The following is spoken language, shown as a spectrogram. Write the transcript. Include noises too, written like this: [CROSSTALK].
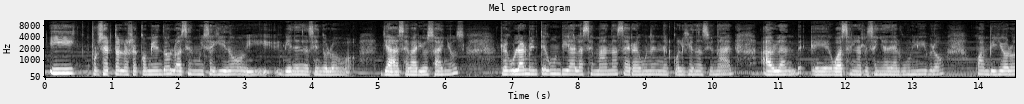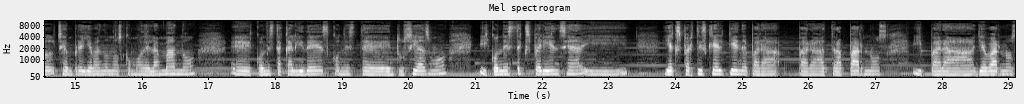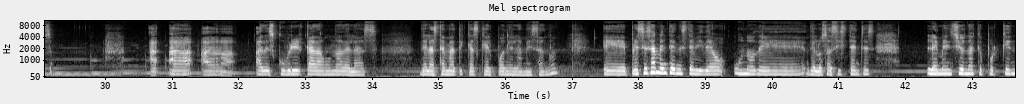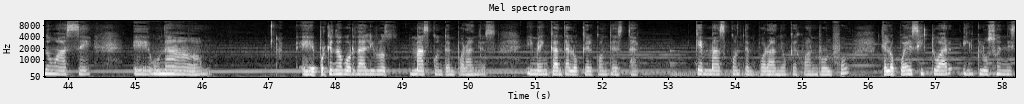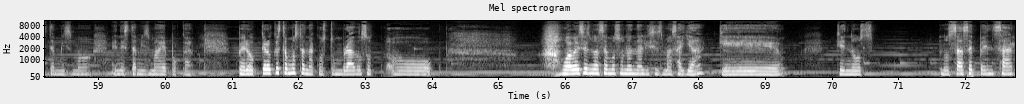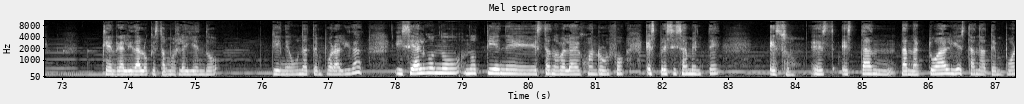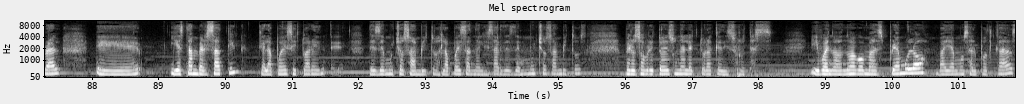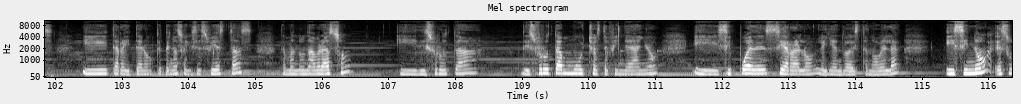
Y por cierto, les recomiendo, lo hacen muy seguido y, vienen haciéndolo ya hace varios años. Regularmente un día a la semana se reúnen en el Colegio Nacional, hablan eh, o hacen la reseña de algún libro. Juan Villoro siempre llevándonos como de la mano, eh, con esta calidez, con este entusiasmo y con esta experiencia y, y expertise que él tiene para, para atraparnos y para llevarnos a, descubrir cada una de las, de las temáticas que él pone en la mesa, ¿no? Eh, precisamente en este video uno de, los asistentes le menciona que por qué no hace eh, una, eh, por qué no aborda libros más contemporáneos y me encanta lo que él contesta, más contemporáneo que Juan Rulfo, que lo puede situar incluso en, este mismo, en esta misma época. Pero creo que estamos tan acostumbrados o, o, a veces no hacemos un análisis más allá que, que nos, nos hace pensar que en realidad lo que estamos leyendo tiene una temporalidad. Y si algo no, no tiene esta novela de Juan Rulfo, es precisamente eso, es, es tan, tan, actual y es tan atemporal eh, y es tan versátil que la puedes situar en, eh, desde muchos ámbitos, la puedes analizar desde muchos ámbitos, pero sobre todo es una lectura que disfrutas. Y bueno, no hago más preámbulo, vayamos al podcast y te reitero que tengas felices fiestas, te mando un abrazo y disfruta, disfruta mucho este fin de año y si puedes, ciérralo leyendo esta novela. Y si no, es,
